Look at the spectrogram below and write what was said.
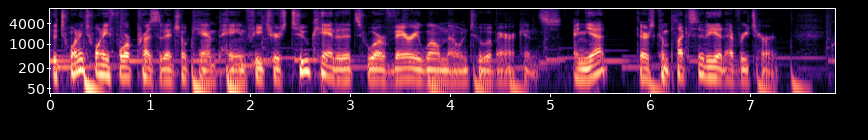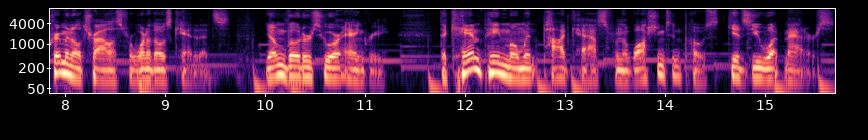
The 2024 presidential campaign features two candidates who are very well known to Americans. And yet, there's complexity at every turn. Criminal trials for one of those candidates, young voters who are angry. The Campaign Moment podcast from the Washington Post gives you what matters.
